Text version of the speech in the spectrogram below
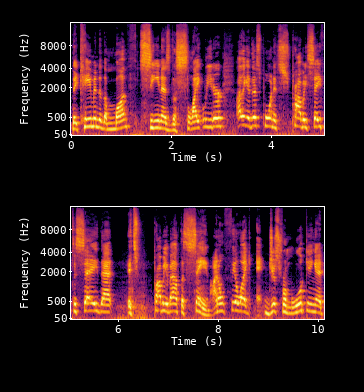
They came into the month seen as the slight leader. I think at this point it's probably safe to say that it's probably about the same. I don't feel like eh, just from looking at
